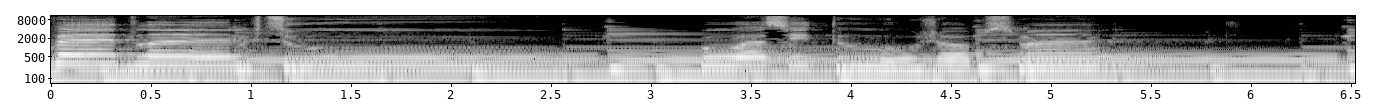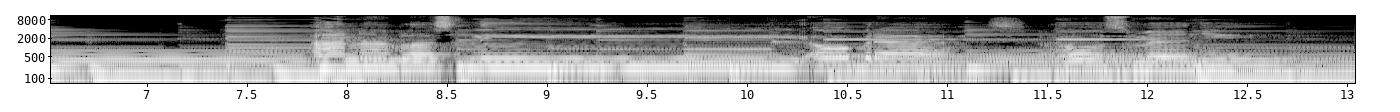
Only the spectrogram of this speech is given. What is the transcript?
Ved len chcú uasiť túžob smet a na vlastný obraz ho zmeniť.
